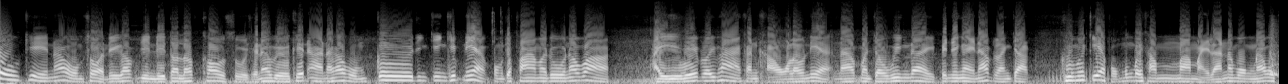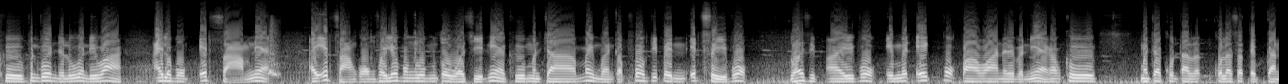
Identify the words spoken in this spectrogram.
โอเคนะผมสวัสดีครับ ยินดีต้อนรับเข้าสู่ช anel เวลเคสอาร์นะครับผมคือจริง ๆ คลิปเนี้ยผมจะพามาดูนะว่าไอเวฟร้อยผ้าคันเขาของเราเนี่ยนะมันจะวิ่งได้เป็นยังไงนะหลังจากคือเมื่อกี้ผมเพิ่งไปทำมาใหม่ร้านน้ำมงนะก็คือเพื่อนๆจะรู้กันดีว่าไอระบบ S3 เนี่ยไอ S3 ของไฟเลี้ยวบังลมตัวฉีดเนี่ยคือมันจะไม่เหมือนกับพวกที่เป็น S4 พวก 110i พวก MSX พวกปาวานอะไรแบบนี้ครับคือมันจะคนละคนละสเต็ปกัน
